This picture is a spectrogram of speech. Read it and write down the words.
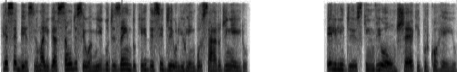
recebesse uma ligação de seu amigo dizendo que decidiu lhe reembolsar o dinheiro. Ele lhe diz que enviou um cheque por correio.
